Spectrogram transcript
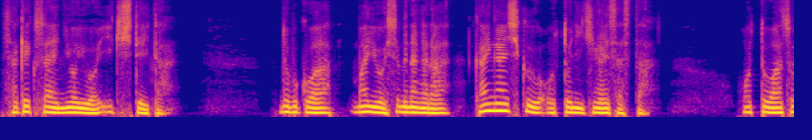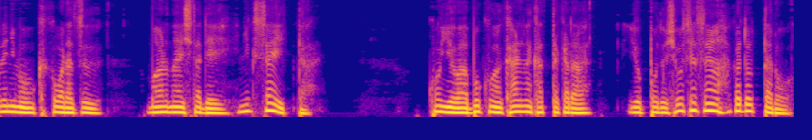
酒臭い匂いを息していた。信子は眉を潜めながら海外しく夫に着替えさせた。夫はそれにもかかわらず、回らない下で皮肉さえ言った。今夜は僕が帰らなかったから、よっぽど小説がはかどったろ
